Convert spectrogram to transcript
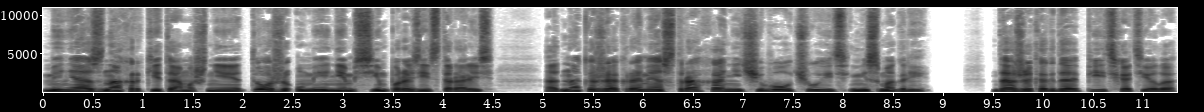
Меня знахарки тамошние тоже умением сим поразить старались, однако же, кроме страха, ничего учуять не смогли. Даже когда пить хотела,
